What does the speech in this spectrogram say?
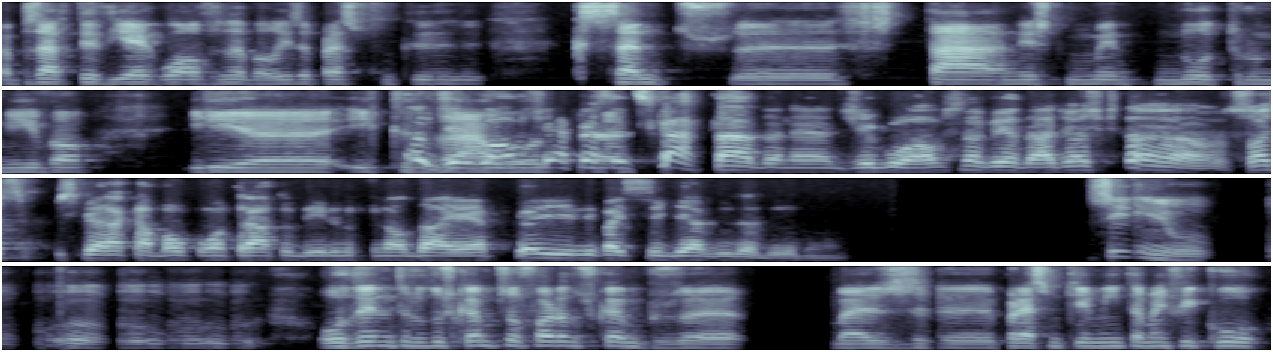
Apesar de ter Diego Alves na baliza, parece-me que, que, Santos uh, está neste momento noutro nível e, uh, e que o Diego Alves outra... é a peça descartada, né? Diego Alves, na verdade, eu acho que está só esperar acabar o contrato dele no final da época e ele vai seguir a vida dele. Né? Sim, ou, ou, ou, dentro dos campos ou fora dos campos. Uh, mas parece-me que a mim também ficou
